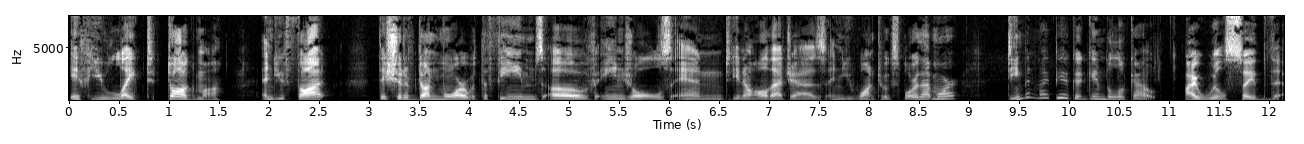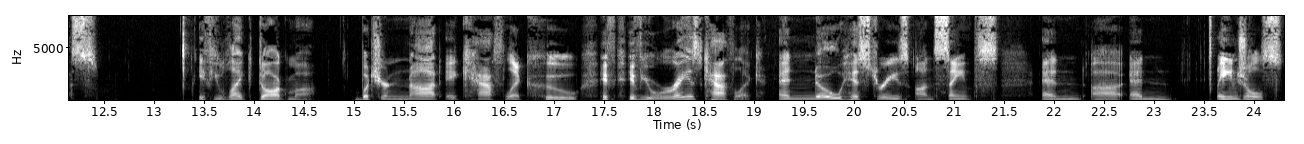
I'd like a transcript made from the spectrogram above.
if you liked Dogma and you thought they should have done more with the themes of angels and you know all that jazz, and you want to explore that more, Demon might be a good game to look out. I will say this. If you like dogma, but you're not a Catholic who if if you were raised Catholic and know histories on saints and uh and angels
